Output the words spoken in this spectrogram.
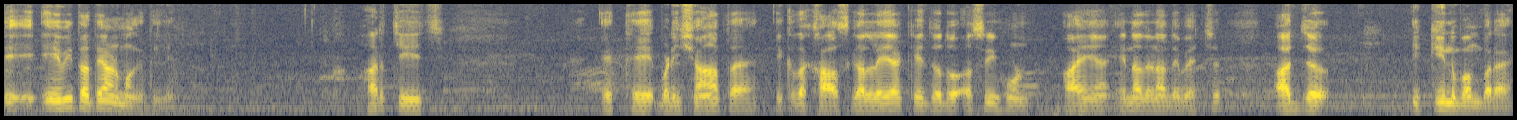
ਇਹ ਇਹ ਵੀ ਤਾਂ ਧਿਆਨ ਮੰਗਦੀ ਹੈ। ਹਰ ਚੀਜ਼ ਇੱਥੇ ਬੜੀ ਸ਼ਾਂਤ ਹੈ। ਇੱਕ ਤਾਂ ਖਾਸ ਗੱਲ ਇਹ ਹੈ ਕਿ ਜਦੋਂ ਅਸੀਂ ਹੁਣ ਆਏ ਆ ਇਹਨਾਂ ਦਿਨਾਂ ਦੇ ਵਿੱਚ, ਅੱਜ 21 ਨਵੰਬਰ ਹੈ।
